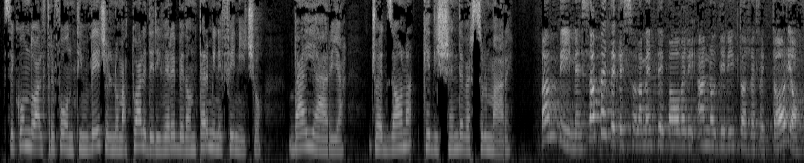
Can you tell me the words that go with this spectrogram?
Secondo altre fonti, invece, il nome attuale deriverebbe da un termine fenicio, Baiaria, cioè zona che discende verso il mare. Bambine, sapete che solamente i poveri hanno diritto al refettorio?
